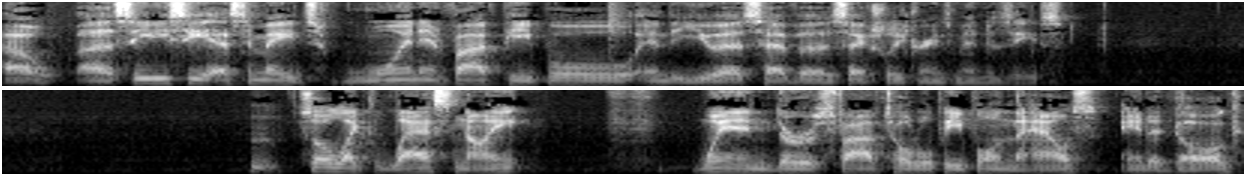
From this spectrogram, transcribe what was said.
oh uh, CDC estimates one in five people in the U.S. have a sexually transmitted disease. So like last night, when there was five total people in the house and a dog,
